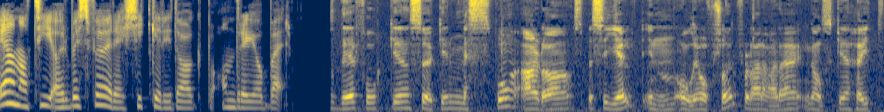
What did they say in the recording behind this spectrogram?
Én av ti arbeidsføre kikker i dag på andre jobber. Det folk eh, søker mest på, er da spesielt innen olje og offshore, for der er det ganske høyt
